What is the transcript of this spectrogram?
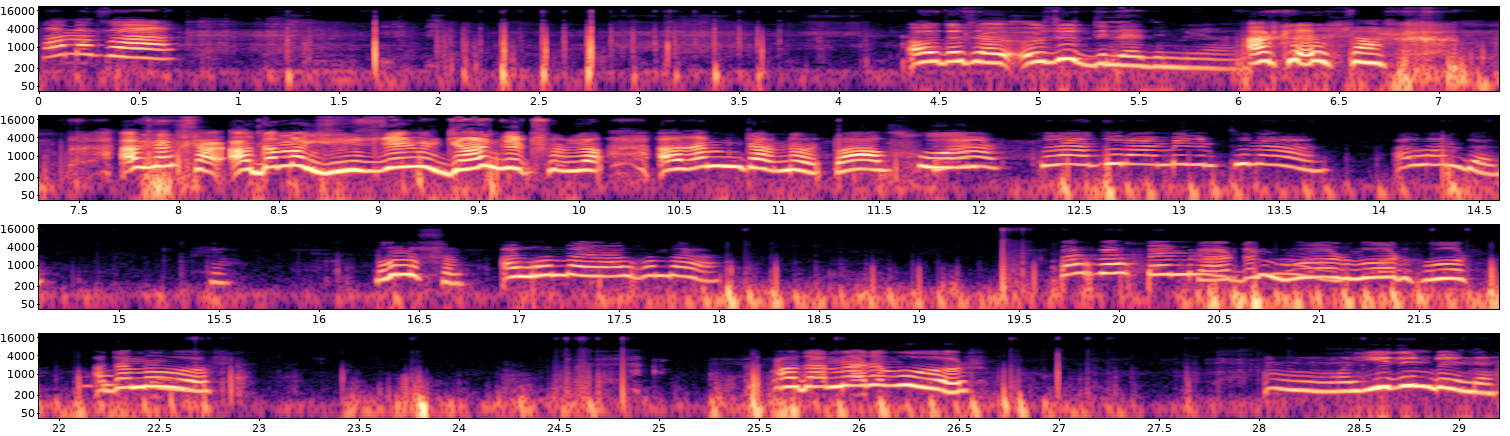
Hamza. Arkadaşlar özür diledim ya. Arkadaşlar. Arkadaşlar adama 120 can getiriyor. Adamın canı daha full. Turan, Turan, Turan benim Turan. Alhan'dım. Bu musun? Alhan'dayım Alhan'da bak bak ben gördüm. Vur vur vur. Adamı vur. Adamları vur. Aa, yedin beni.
